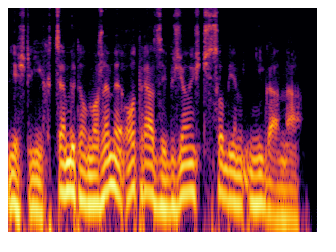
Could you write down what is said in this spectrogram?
Jeśli chcemy to możemy od razy wziąć sobie minigana.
